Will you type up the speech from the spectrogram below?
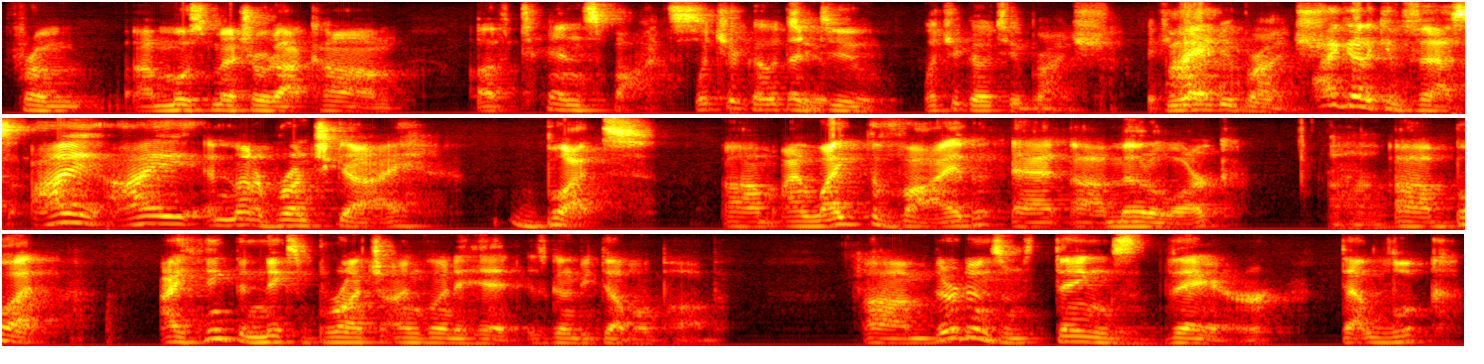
from uh, mostmetro.com of ten spots What's your go-to? do. What's your go-to brunch? If you want to do brunch, I gotta confess, I I am not a brunch guy, but um, I like the vibe at uh, Meadowlark. uh-huh. Uh, but I think the next brunch I'm going to hit is going to be Dublin Pub. Um, they're doing some things there that look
